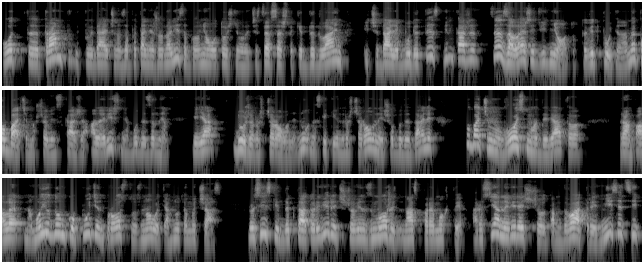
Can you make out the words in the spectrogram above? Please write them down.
От е, Трамп, відповідаючи на запитання журналістам, коли у нього уточнювали, чи це все ж таки дедлайн і чи далі буде тиск, він каже, це залежить від нього, тобто від Путіна. Ми побачимо, що він скаже, але рішення буде за ним. І я дуже розчарований. Ну, наскільки він розчарований, що буде далі, побачимо 8, 9 Трампа. Але, на мою думку, Путін просто знову тягнутиме час. Російський диктатор вірить, що він зможе нас перемогти. А росіяни вірять, що там 2-3 місяці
